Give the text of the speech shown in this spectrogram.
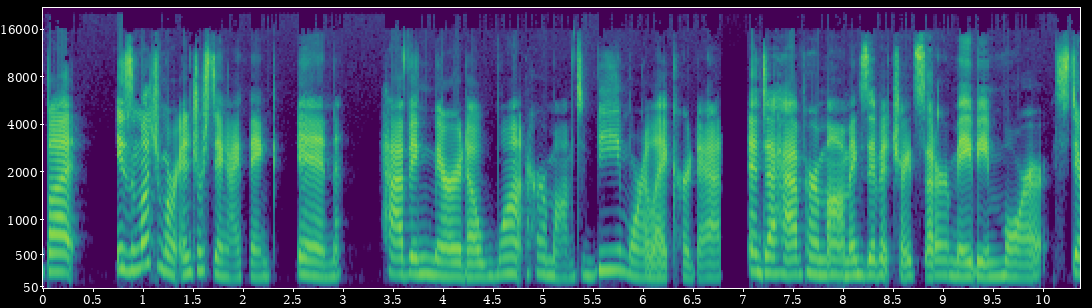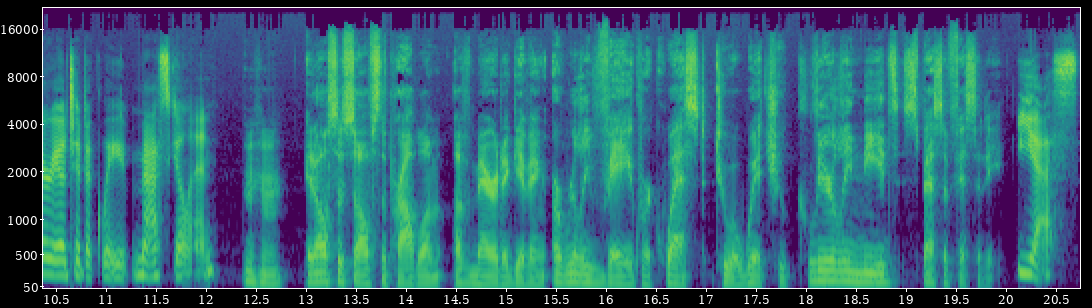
but is much more interesting, I think, in having Merida want her mom to be more like her dad and to have her mom exhibit traits that are maybe more stereotypically masculine. hmm It also solves the problem of Merida giving a really vague request to a witch who clearly needs specificity. Yes,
